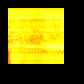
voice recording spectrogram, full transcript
Bye.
